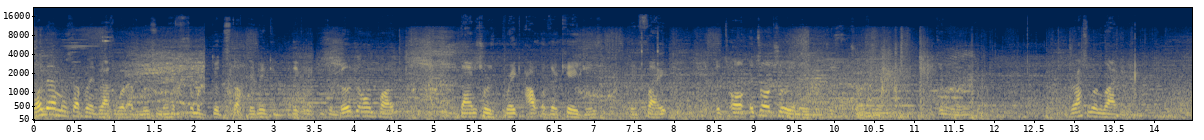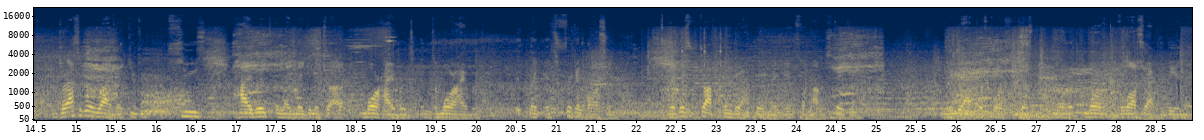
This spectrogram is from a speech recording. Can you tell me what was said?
one day I'm gonna start playing Jurassic World Evolution. They have so much good stuff. They make you, they you can build your own park. Dinosaurs break out of their cages. They fight. It's all it's all truly amazing. Just trust me. Jurassic World Alive. Jurassic World Alive, like you can choose hybrids and like make them into uh, more hybrids, into more hybrids. It, like it's freaking awesome. Like this dropped in draft during that game, if I'm not mistaken. Maybe after, of course, just more more Velociraptor DNA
